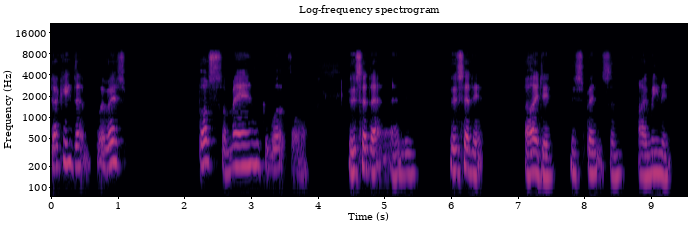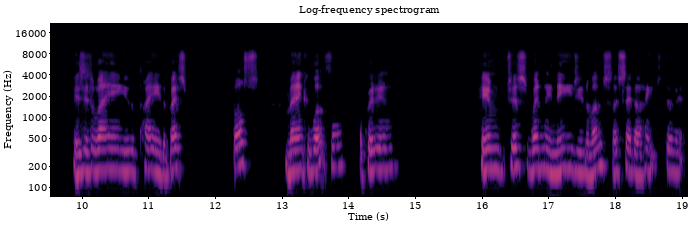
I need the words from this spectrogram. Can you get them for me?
Jackie, the best boss a man could work for. Who said that, Andy? Who said it? I did. Miss Benson, I mean it. Is it. The way you pay the best boss a man can work for, for quitting him just when he needs you the most. I said I hate to do it.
